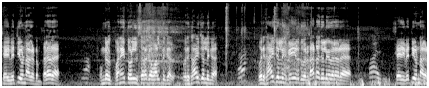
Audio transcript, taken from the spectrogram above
சரி வெற்றி உண்டாகட்டும். தலைவரே. உங்கள் பனை தொழில் சிறக்க வாழ்த்துக்கள். ஒரு காய் சொல்லுங்க. ஒரு காய் சொல்லுங்க கை எடுத்து ஒரு டாட்டா சொல்லுங்க தலைவரே. சரி வெற்றி உண்டாகட்டும்.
